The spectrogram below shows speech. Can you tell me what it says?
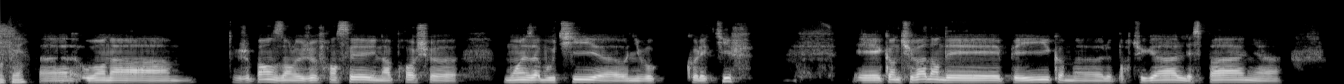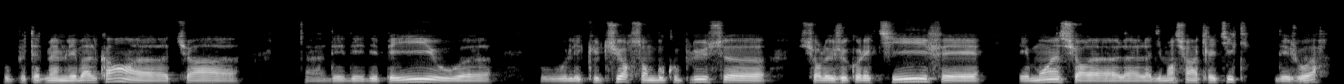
okay. où on a, je pense, dans le jeu français, une approche moins aboutie au niveau collectif. Et quand tu vas dans des pays comme euh, le Portugal, l'Espagne, euh, ou peut-être même les Balkans, euh, tu as des, des, des, pays où, où les cultures sont beaucoup plus sur le jeu collectif et, et moins sur la, la, la, dimension athlétique des joueurs.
